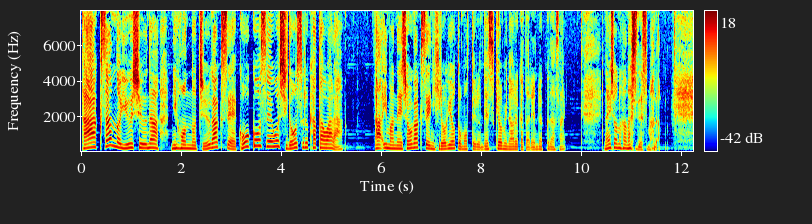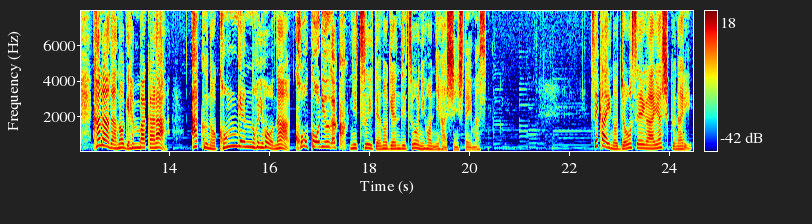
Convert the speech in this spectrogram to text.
たくさんの優秀な日本の中学生高校生を指導する傍らあ、今ね、小学生に広げようと思ってるんです。興味のある方連絡ください。内緒の話です、まだ。カナダの現場から悪の根源のような高校留学についての現実を日本に発信しています。世界の情勢が怪しくなり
